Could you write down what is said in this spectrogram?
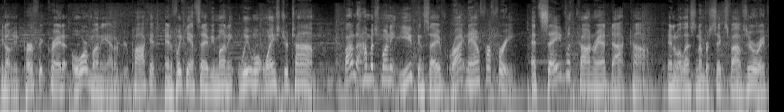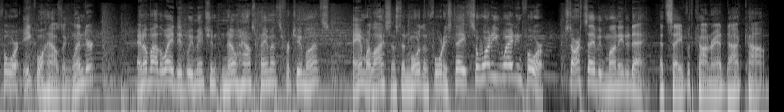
You don't need perfect credit or money out of your pocket. And if we can't save you money, we won't waste your time. Find out how much money you can save right now for free at savewithconrad.com. NMLS number 65084, equal housing lender. And oh, by the way, did we mention no house payments for two months? And we're licensed in more than 40 states, so what are you waiting for? Start saving money today at savewithconrad.com.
